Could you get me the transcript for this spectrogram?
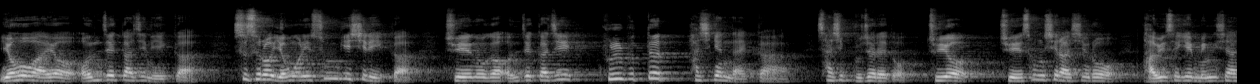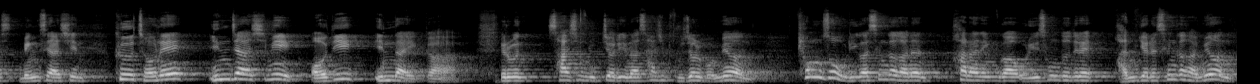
여호와여 언제까지니까 스스로 영원히 숨기시리까 주의 노가 언제까지 불붙듯 하시겠나이까 49절에도 주여 주의 성실하시로 다윗에게 맹세하신 그 전에 인자하심이 어디 있나이까 여러분 46절이나 49절 보면 평소 우리가 생각하는 하나님과 우리 성도들의 관계를 생각하면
